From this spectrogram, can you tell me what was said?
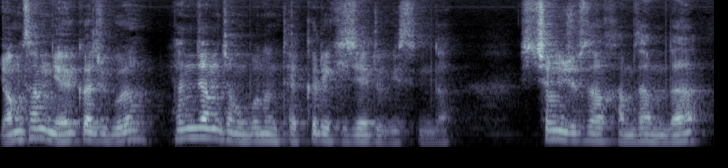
영상 여기까지고요. 현장 정보는 댓글에 기재해 두겠습니다. 시청해주셔서 감사합니다.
